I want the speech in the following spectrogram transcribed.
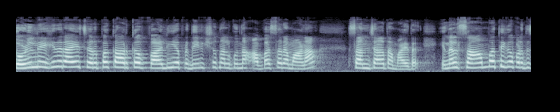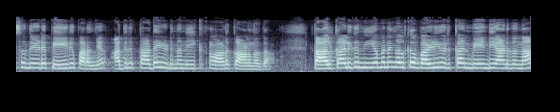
തൊഴിൽ രഹിതരായ ചെറുപ്പക്കാർക്ക് വലിയ പ്രതീക്ഷ നൽകുന്ന അവസരമാണ് സംജാതമായത്. എന്നാൽ സാമ്പത്തിക പ്രതിസന്ധിയുടെ പേര് പറഞ്ഞ് അതിന് തടയിടുന്ന നീക്കങ്ങളാണ് കാണുന്നത്. താൽക്കാലിക നിയമനങ്ങൾക്ക് വഴിയൊരുക്കാൻ വേണ്ടിയാണിതെന്ന്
